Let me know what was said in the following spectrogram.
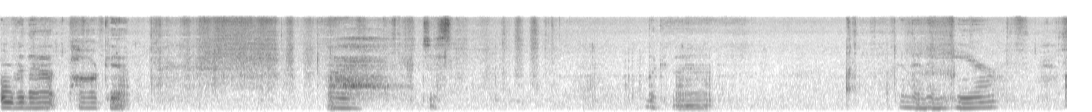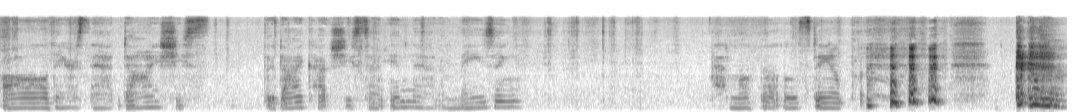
over that pocket. Oh, just look at that. And then in here, oh, there's that die. She's the die cut she sent in that. Amazing. I love that little stamp.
